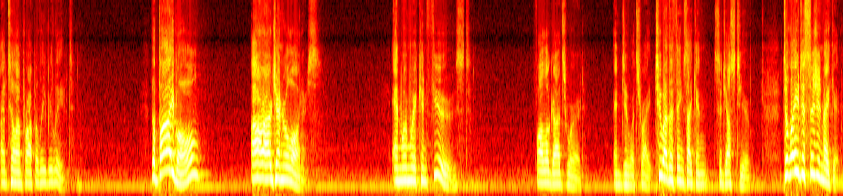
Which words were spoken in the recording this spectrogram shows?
Until I'm properly relieved. The Bible are our general orders. And when we're confused, follow God's word and do what's right. Two other things I can suggest to you delay decision making.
